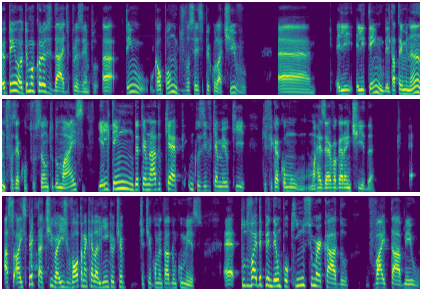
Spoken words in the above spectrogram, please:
Eu tenho, eu tenho uma curiosidade, por exemplo, uh, tem o, o galpão de vocês especulativo, uh, ele, ele tem, ele está terminando de fazer a construção e tudo mais, e ele tem um determinado cap, inclusive que é meio que, que fica como uma reserva garantida. A, a expectativa aí volta naquela linha que eu tinha, tinha comentado no começo. É, tudo vai depender um pouquinho se o mercado vai estar tá meio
